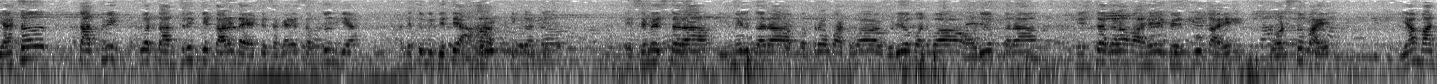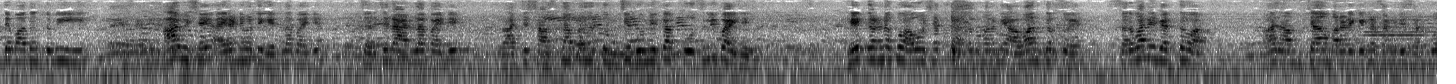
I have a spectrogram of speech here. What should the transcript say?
याचं तात्विक व तांत्रिक जे कारण आहे ते सगळ्यांनी समजून घ्या आणि तुम्ही जिथे आहात तिकडनं एस एम एस करा ईमेल करा पत्र पाठवा व्हिडिओ बनवा ऑडिओ करा. इंस्टाग्राम आहे फेसबुक आहे व्हॉट्सअप आहे. या माध्यमातून तुम्ही हा विषय ऐरणीवरती घेतला पाहिजे चर्चेला आणला पाहिजे. राज्य शासनापर्यंत तुमची भूमिका पोचली पाहिजे. हे करणं खूप आवश्यक आहे. असं तुम्हाला मी आवाहन करतोय सर्वांनी व्यक्त व्हा. आज आमच्या मराठी केंद्र समिती सर्व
